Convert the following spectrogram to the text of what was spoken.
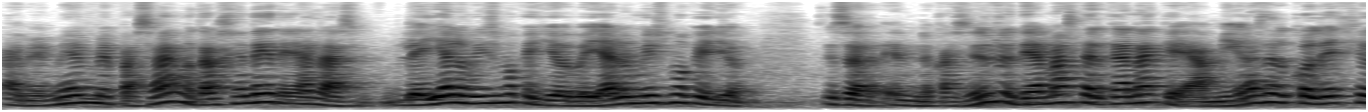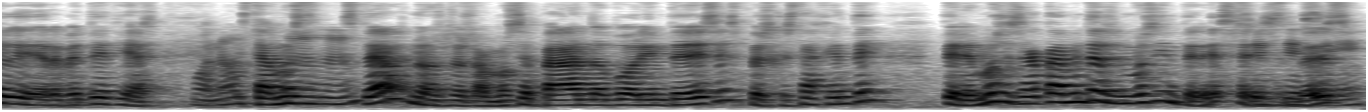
a mí me, me pasaba encontrar gente que tenía las, leía lo mismo que yo, veía lo mismo que yo o sea, en ocasiones me sentía más cercana que amigas del colegio que de repente decías, bueno, estamos, claro, nos, nos, vamos separando por intereses, pero es que esta gente tenemos exactamente los mismos intereses. Sí, sí, sí.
